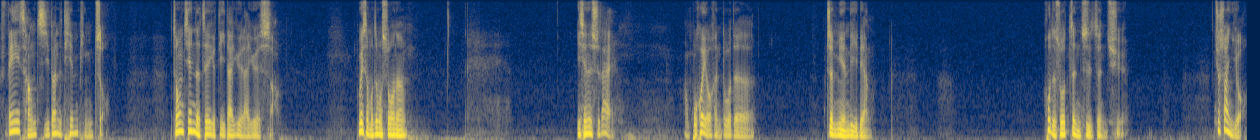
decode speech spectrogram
非常极端的天平走，中间的这个地带越来越少。为什么这么说呢？以前的时代啊，不会有很多的。正面力量，或者说政治正确，就算有，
